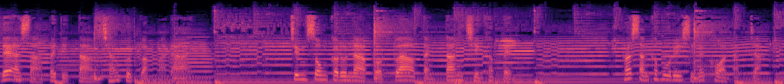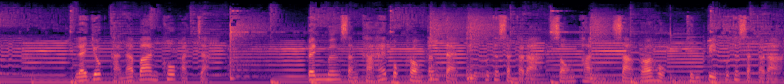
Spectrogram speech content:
ได้อาสาไปติดตามช้างเผือกกลับมาได้ จึงทรงกรุณาโปรดเกล้าแต่งตั้งเชียงข้าเป็น พระสังฆบุรีศรีนครอัจจ์และยกฐานะบ้านโคกอัจจ์เป็นเมืองสังขาให้ปกครองตั้งแต่ปีพุทธศักราช 2306 ถึงปีพุทธศักราช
